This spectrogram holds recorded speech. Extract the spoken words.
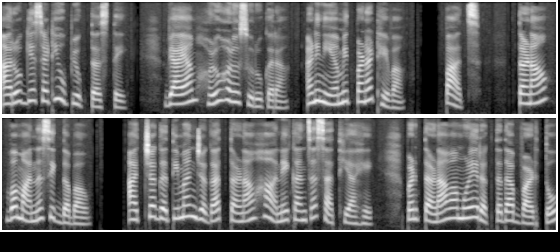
आरोग्यासाठी उपयुक्त असते. व्यायाम हळूहळू सुरू करा आणि नियमितपणा ठेवा. पाच तणाव व मानसिक दबाव. आजच्या गतिमान जगात तणाव हा अनेकांचा साथी आहे पण तणावामुळे रक्तदाब वाढतो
